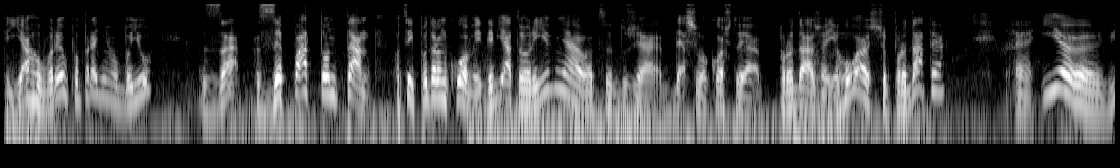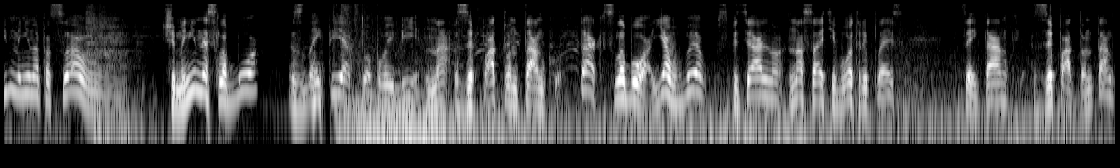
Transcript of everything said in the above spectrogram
Я говорив в попередньому бою за Зепатон танк. Оцей подарунковий 9 рівня. От дуже дешево коштує продажа його, щоб продати. Е, І е, він мені написав, чи мені не слабо знайти топовий бій на Зепатон танку. Так, слабо. Я вбив спеціально на сайті What Replace цей танк, Зепатон танк.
